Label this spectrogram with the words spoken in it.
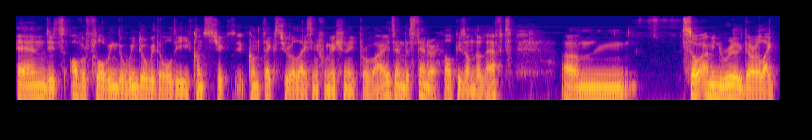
and it's overflowing the window with all the contextualized information it provides, and the standard help is on the left. Um, so, I mean, really, there are like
